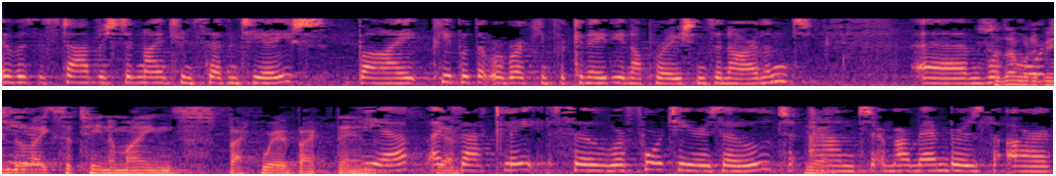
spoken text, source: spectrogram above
It was established in 1978 by people that were working for Canadian operations in Ireland. Um, so that would have been the likes of Tara Mines back way back then. Yeah, yeah, exactly. So we're 40 years old, yeah. and our members are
